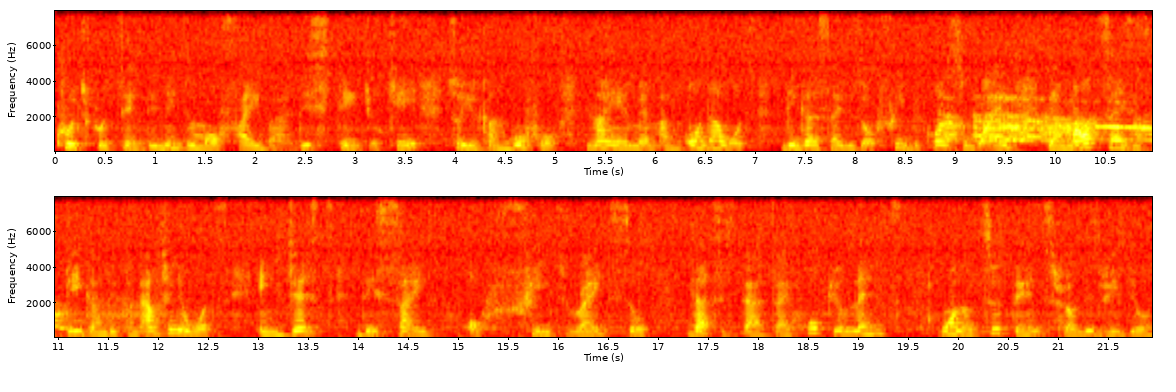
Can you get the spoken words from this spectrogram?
crude protein. They need more fiber at this stage okay? So you can go for 9 mm and other what bigger sizes of feed because why? Their mouth size is big and they can actually what ingest this size of feed right? So that is that. I hope you learned one or two things from this video.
